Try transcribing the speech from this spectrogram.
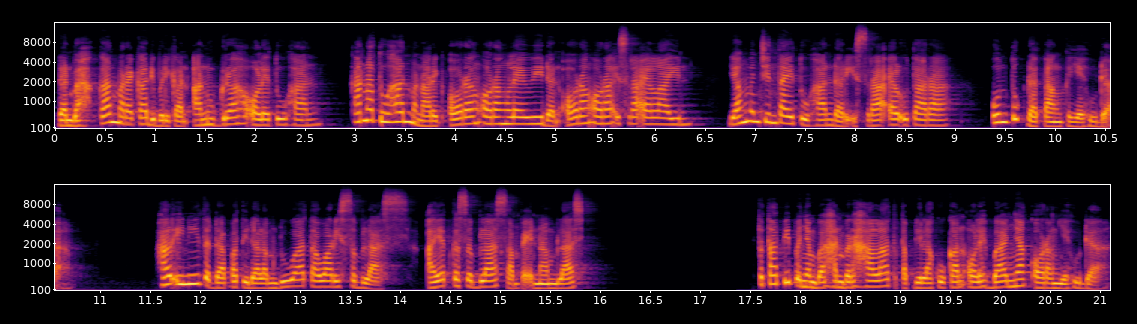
dan bahkan mereka diberikan anugerah oleh Tuhan karena Tuhan menarik orang-orang Lewi dan orang-orang Israel lain yang mencintai Tuhan dari Israel Utara untuk datang ke Yehuda. Hal ini terdapat di dalam 2 Tawaris 11 ayat ke-11 sampai 16. Tetapi penyembahan berhala tetap dilakukan oleh banyak orang Yehuda.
